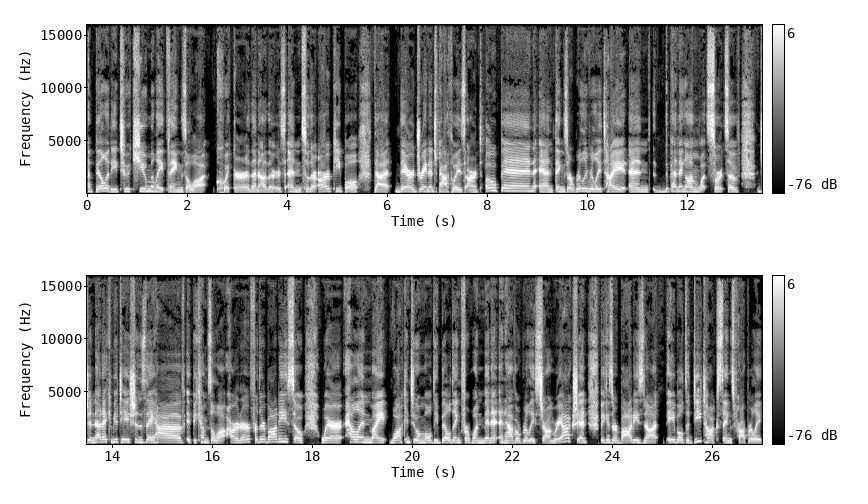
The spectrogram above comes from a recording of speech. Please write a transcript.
ability to accumulate things a lot quicker than others. And so there are people that their drainage pathways aren't open and things are really, really tight. And depending on what sorts of genetic mutations they have, it becomes a lot harder for their body. So where Helen might walk into a moldy building for one minute and have a really strong reaction because her body's not able to detox things properly,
